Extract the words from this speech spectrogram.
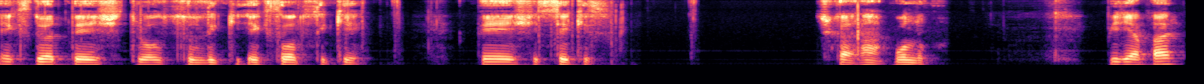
Eksi 4 B eşittir 32. Eksi 32. B eşit 8. Çıkar. Ha bulduk. 1 yapar.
